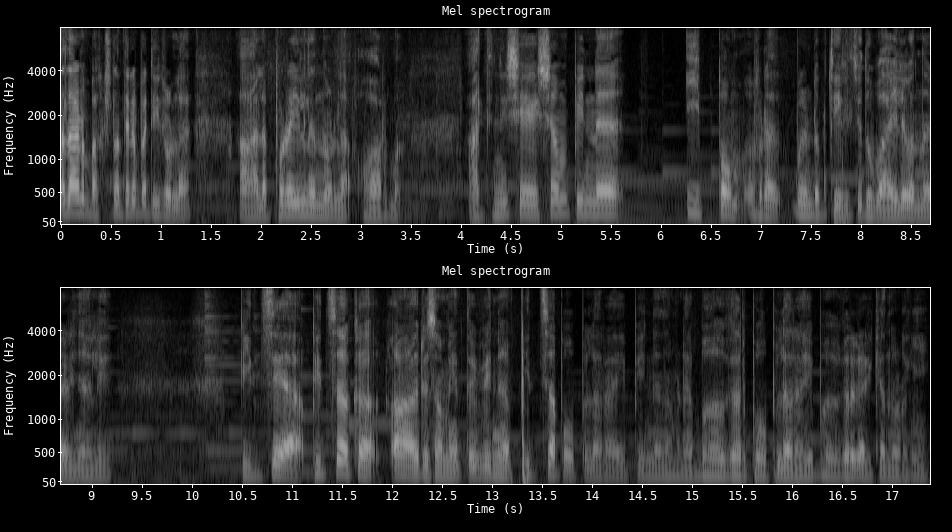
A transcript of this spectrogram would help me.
അതാണ് ഭക്ഷണത്തിനെ പറ്റിയിട്ടുള്ള ആലപ്പുഴയിൽ നിന്നുള്ള ഓർമ്മ. അതിനുശേഷം പിന്നെ ഇപ്പം ഇവിടെ വീണ്ടും തിരിച്ച് ദുബായിൽ വന്നു കഴിഞ്ഞാൽ പിസ്സയാ പിസ്സ ഒക്കെ ആ ഒരു സമയത്ത് പിന്നെ പിസ്സ പോപ്പുലറായി പിന്നെ നമ്മുടെ ബർഗർ പോപ്പുലറായി ബർഗർ കഴിക്കാൻ തുടങ്ങി.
